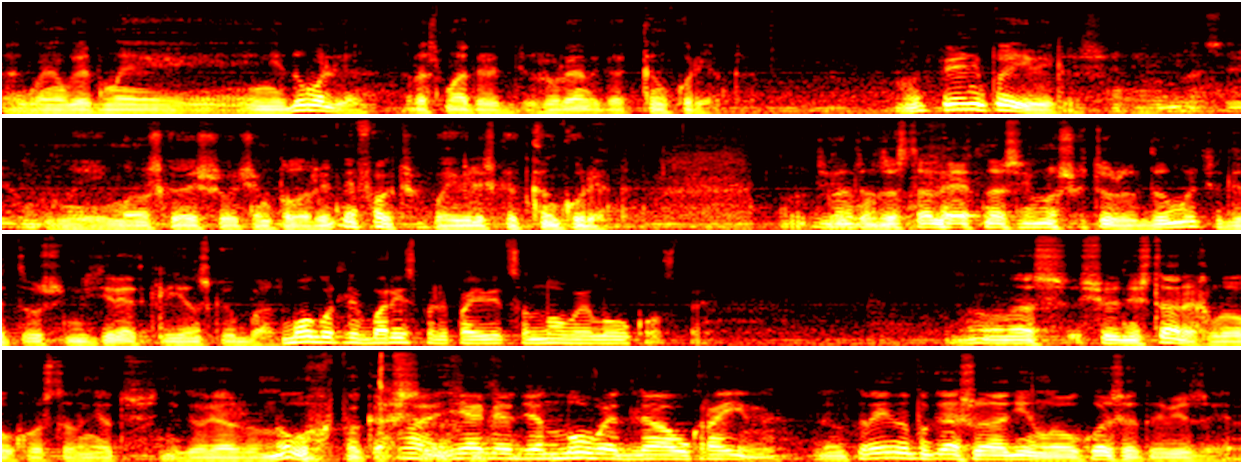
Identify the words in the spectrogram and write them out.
так будем говорить, мы и не думали рассматривать журналисты как конкурентов. Ну, теперь они появились. Ну, И можно сказать, что очень положительный факт, что появились как конкуренты. Вот это заставляет нас немножко тоже думать, для того, чтобы не терять клиентскую базу. Могут ли в Борисполе появиться новые лоукосты? Ну, у нас сегодня старых лоукостов нет, не говоря уже новых пока что. А, Я имею в виду новые для Украины. Для Украины пока что один лоукост – это Визер,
